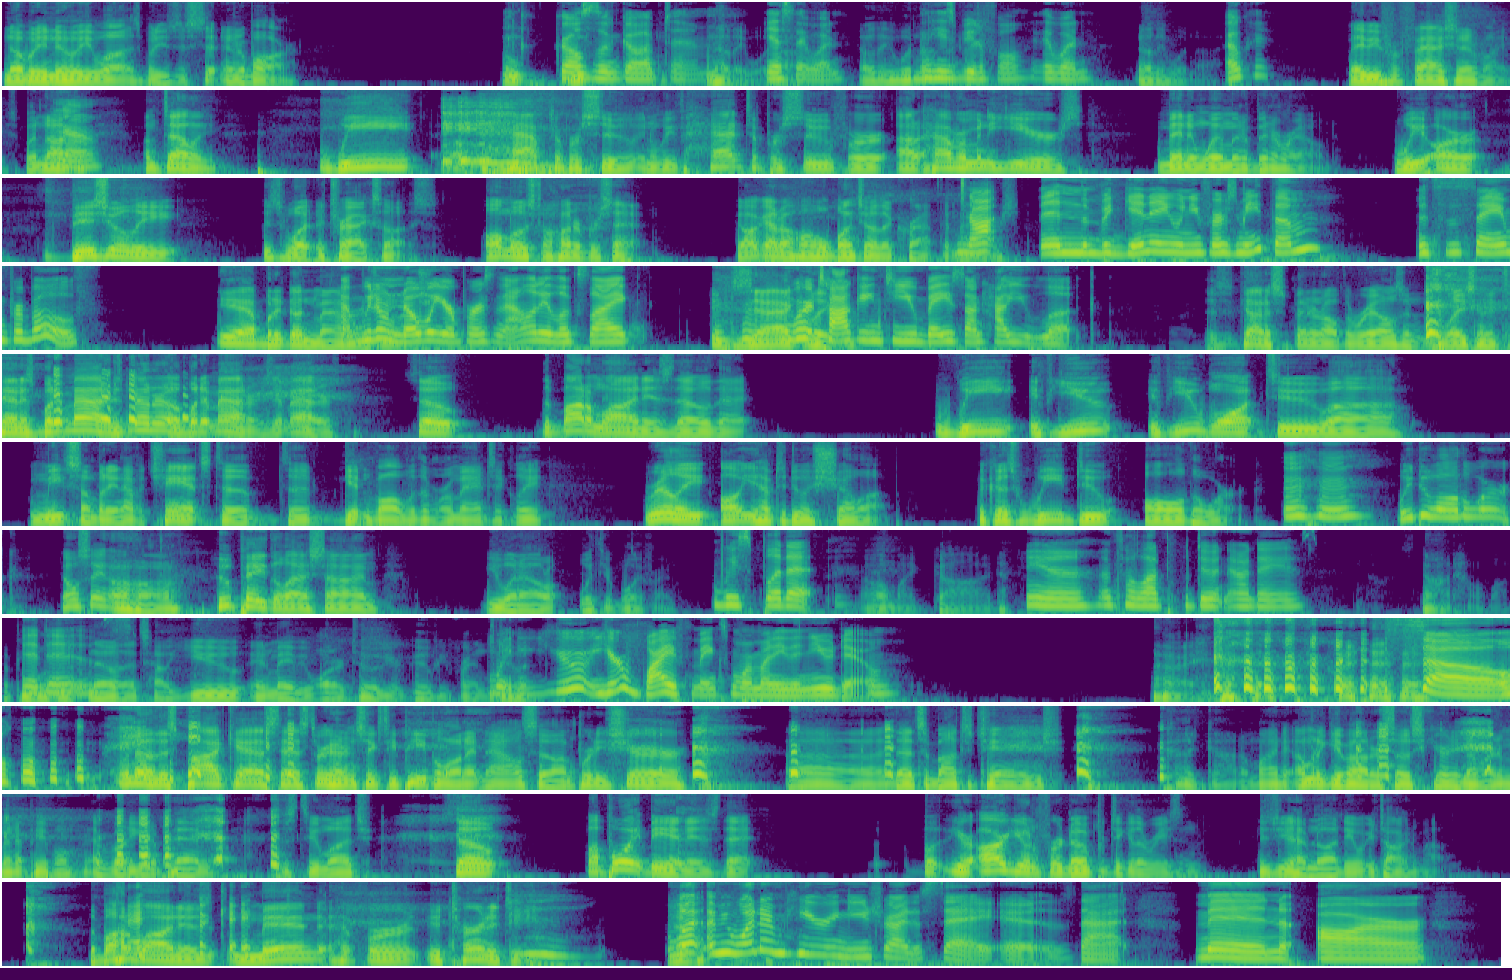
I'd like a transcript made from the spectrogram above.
nobody knew who he was, but he was just sitting in a bar. Girls would go up to him. No, they would. yes, not. they would. No, they would not. He's beautiful. They would. no, they would not. Okay. Maybe for fashion advice, but not. no. I'm telling you, we have to pursue, and we've had to pursue for uh, however many years men and women have been around. We are visually is what attracts us, almost 100. percent Y'all got a whole bunch of other crap that matters. Not in the beginning when you first meet them. It's the same for both. Yeah, but it doesn't matter. we don't know what your personality looks like. exactly. We're talking to you based on how you look. this is kind of spinning off the rails in relation to tennis, but it matters. No, no, no, but it matters. It matters. So the bottom line is though that we if you if you want to uh meet somebody and have a chance to to get involved with them romantically, really all you have to do is show up. Because we do all the work. Mm-hmm. We do all the work. Don't say uh-huh. Who paid the last time you went out with your boyfriend? We split it. Oh my god. Yeah, that's how a lot of people do it nowadays. not how a lot of people It do it. No, that's how you and maybe one or two of your goofy friends Wait, do it. your your wife makes more money than you do. All right. so well, no, this podcast has 360 people on it now, so I'm pretty sure uh, that's about to change. Good God Almighty! I'm going to give out our Social Security number in a minute, people. Everybody get a pen. This is too much. So my point being is that, but you're arguing for no particular reason because you have no idea what you're talking about. The bottom Okay, line is okay. men for eternity. what I mean, what I'm hearing you try to say is that men are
